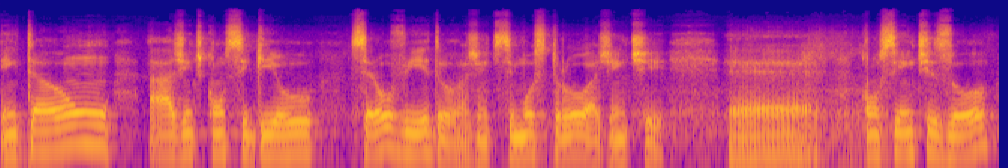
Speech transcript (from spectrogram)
Então a gente conseguiu ser ouvido, a gente se mostrou, a gente é, conscientizou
